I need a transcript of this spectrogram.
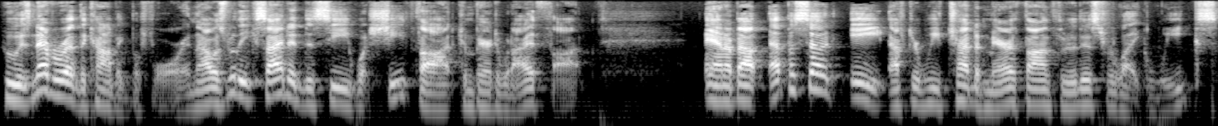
who has never read the comic before, and I was really excited to see what she thought compared to what I thought. And about episode eight, after we tried to marathon through this for like weeks,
